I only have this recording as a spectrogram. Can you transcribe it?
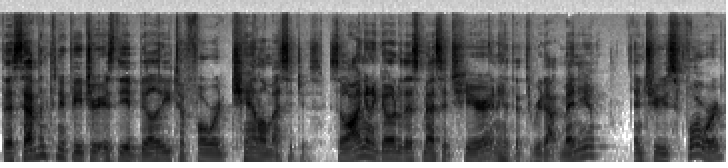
The seventh new feature is the ability to forward channel messages. So I'm going to go to this message here and hit the three dot menu and choose forward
